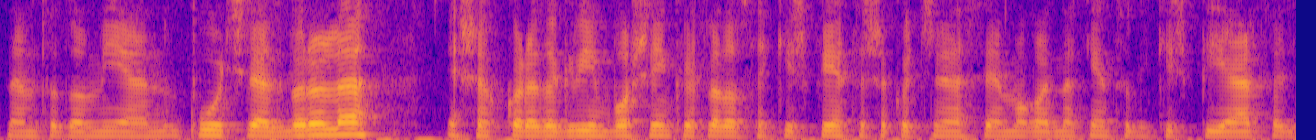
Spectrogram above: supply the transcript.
nem tudom milyen pulcs lesz belőle, és akkor ez a greenwashing, hogy ledobsz egy kis pénzt, és akkor csinálsz ilyen magadnak ilyen cuki kis PR-t, hogy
